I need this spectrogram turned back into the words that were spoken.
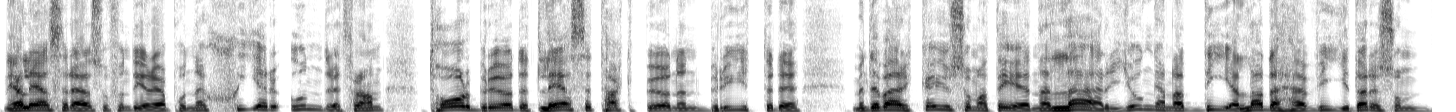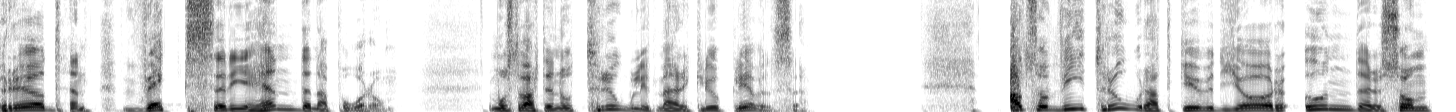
När jag läser det här så funderar jag på när sker undret? För han tar brödet, läser tackbönen, bryter det. Men det verkar ju som att det är när lärjungarna delar det här vidare som bröden växer i händerna på dem. Det måste varit en otroligt märklig upplevelse. Alltså vi tror att Gud gör under som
